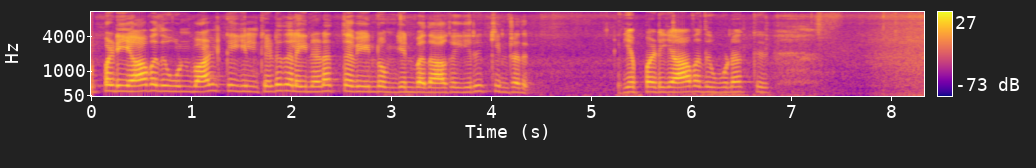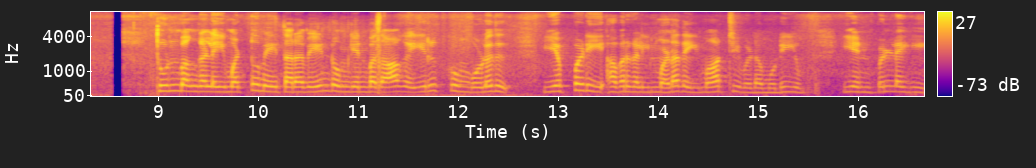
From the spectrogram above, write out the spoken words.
எப்படியாவது உன் வாழ்க்கையில் கெடுதலை நடத்த வேண்டும் என்பதாக இருக்கின்றது. எப்படியாவது உனக்கு துன்பங்களை மட்டுமே தர வேண்டும் என்பதாக இருக்கும் பொழுது எப்படி அவர்களின் மனதை மாற்றிவிட முடியும்? என் பிள்ளையே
